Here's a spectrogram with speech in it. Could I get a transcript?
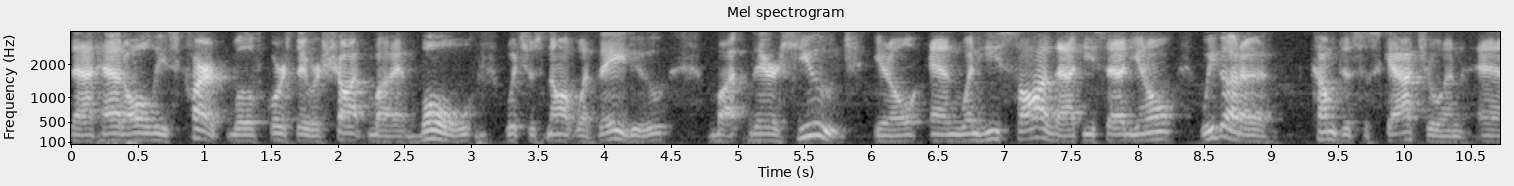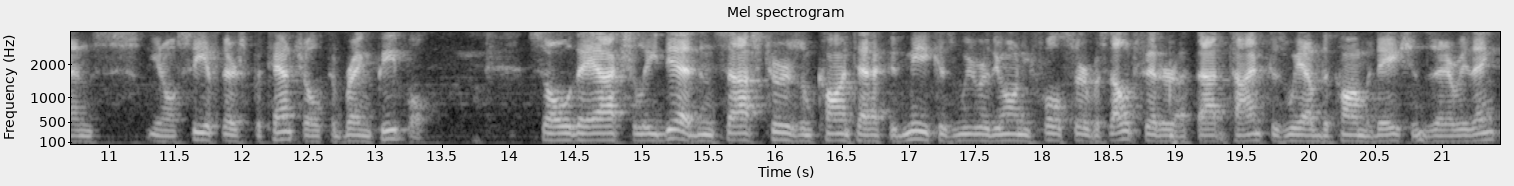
that had all these carp. Well, of course, they were shot by a bow, which is not what they do, but they're huge, you know. And when he saw that, he said, you know, we got to come to Saskatchewan and, you know, see if there's potential to bring people. So they actually did. And Sask Tourism contacted me because we were the only full service outfitter at that time because we have the accommodations and everything.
